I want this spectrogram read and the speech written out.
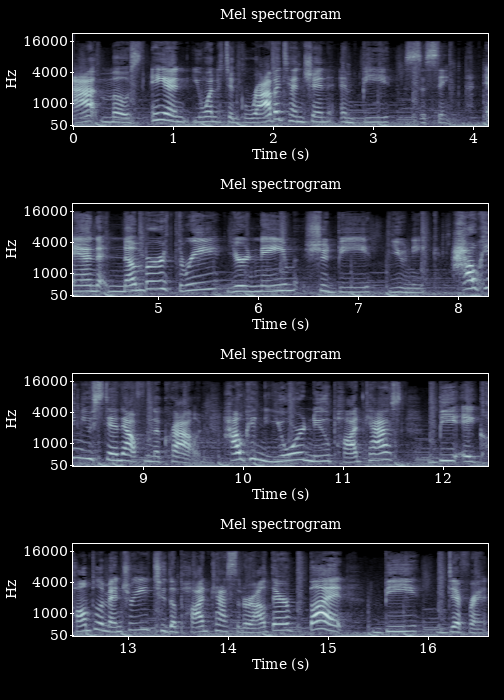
at most, and you want it to grab attention and be succinct. And number three, your name should be unique. How can you stand out from the crowd? How can your new podcast be a complementary to the podcasts that are out there, but be different.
